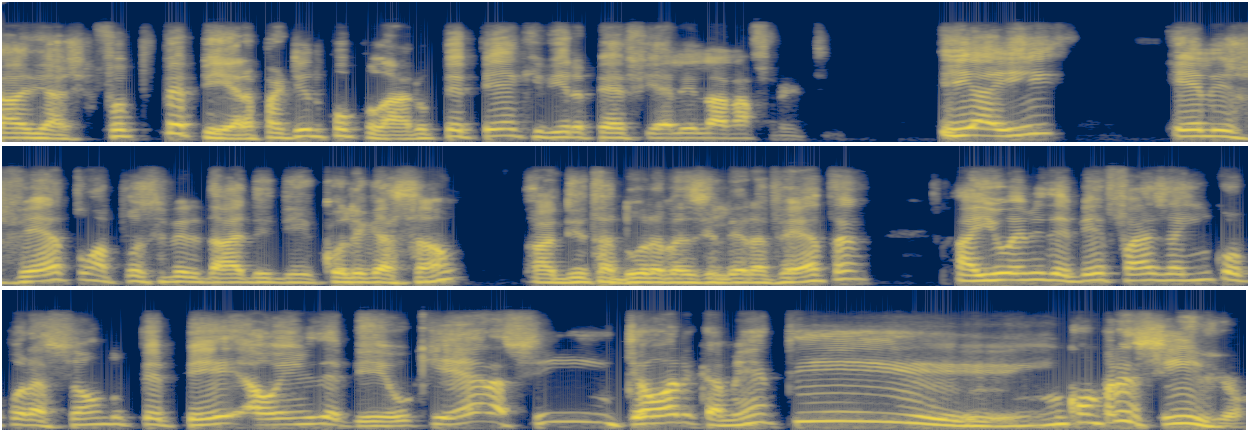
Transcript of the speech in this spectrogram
aliás, foi para o PP, era Partido Popular. O PP é que vira PFL lá na frente. E aí eles vetam a possibilidade de coligação, a ditadura brasileira veta, aí o MDB faz a incorporação do PP ao MDB, o que era, assim, teoricamente incompreensível.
